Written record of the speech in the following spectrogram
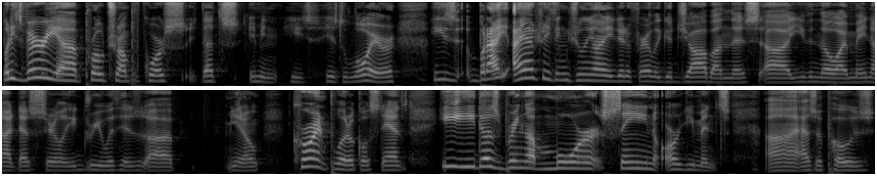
But he's very uh, pro-Trump, of course. That's, I mean, he's his lawyer. He's, but I, I actually think Giuliani did a fairly good job on this, uh, even though I may not necessarily agree with his, uh, you know, current political stance. He he does bring up more sane arguments uh, as opposed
